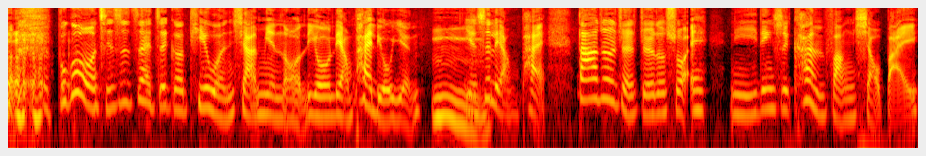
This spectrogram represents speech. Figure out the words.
不过我其实在这个贴文下面哦，有两派留言，嗯，也是两派，大家就是觉觉得说，哎，你一定是看房小白，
